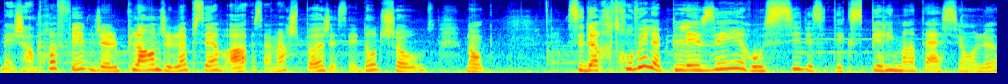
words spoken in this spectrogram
Bien, j'en profite, je le plante, je l'observe. Ah, ça marche pas, j'essaie d'autres choses. Donc, c'est de retrouver le plaisir aussi de cette expérimentation-là,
